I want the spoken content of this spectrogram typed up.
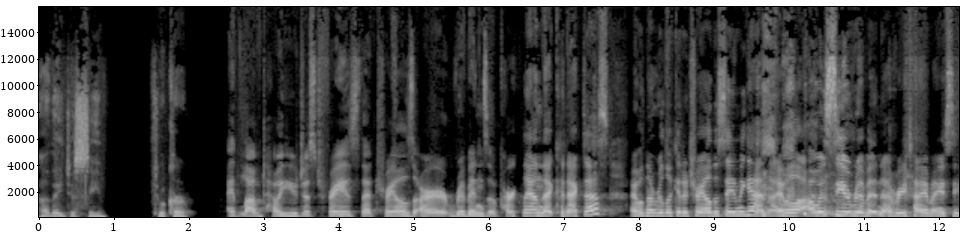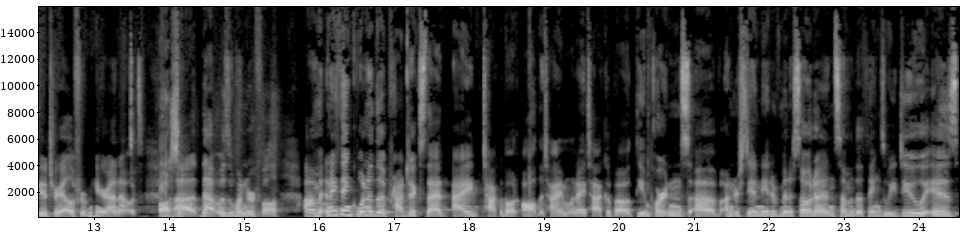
uh, they just seem to occur. I loved how you just phrased that trails are ribbons of parkland that connect us. I will never look at a trail the same again. I will always see a ribbon every time I see a trail from here on out. Awesome. Uh, that was wonderful. Um, and I think one of the projects that I talk about all the time when I talk about the importance of understand native Minnesota and some of the things we do is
